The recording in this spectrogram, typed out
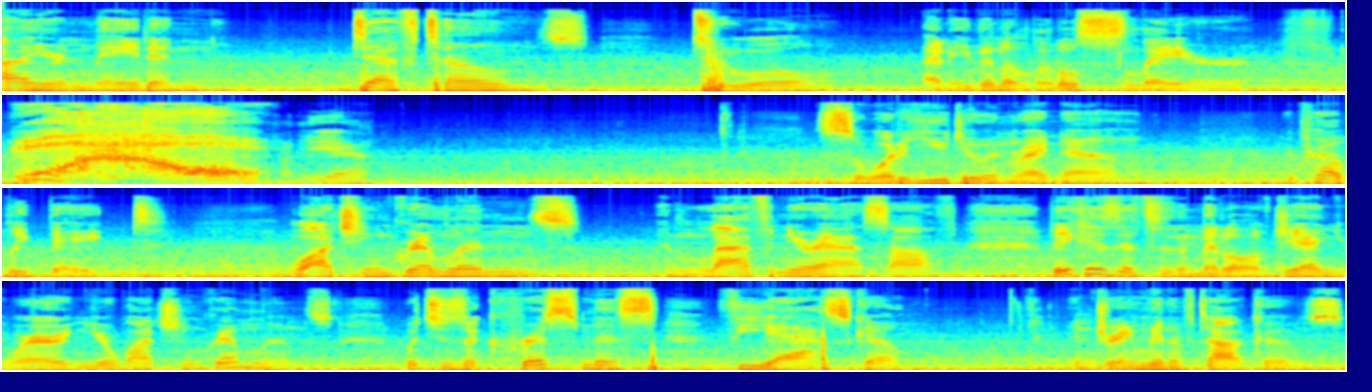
Iron Maiden, Deftones, Tool, and even a little Slayer. yeah. So, what are you doing right now? You're probably baked, watching Gremlins and laughing your ass off because it's in the middle of January and you're watching Gremlins, which is a Christmas fiasco, and dreaming of tacos.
